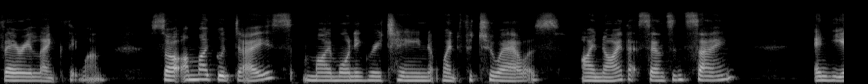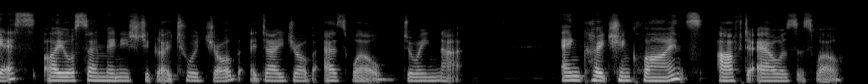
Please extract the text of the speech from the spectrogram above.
very lengthy one. So on my good days, my morning routine went for two hours. I know that sounds insane. And yes, I also managed to go to a job, a day job as well, doing that and coaching clients after hours as well.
